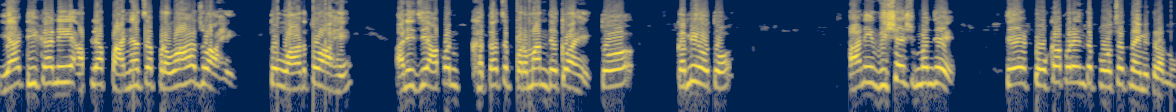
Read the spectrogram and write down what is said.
या ठिकाणी आपल्या पाण्याचा प्रवाह जो आहे तो वाढतो आहे. आणि जे आपण खताचं प्रमाण देतो आहे तो कमी होतो. आणि विशेष म्हणजे ते टोकापर्यंत पोहोचत नाही मित्रांनो.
